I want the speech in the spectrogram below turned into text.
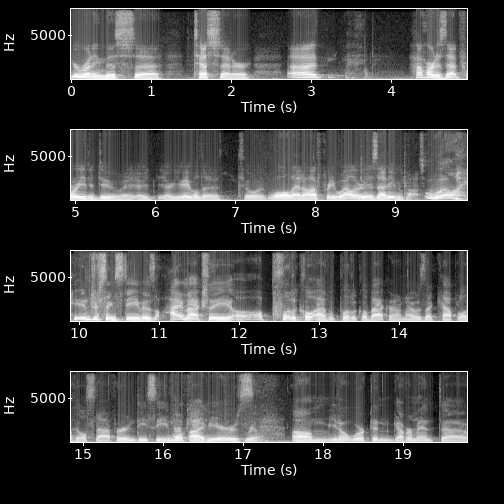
you're running this uh, test center. Uh, how hard is that for you to do? Are, are, you able to, to wall that off pretty well, or is that even possible? Well, interesting, Steve, is I'm actually a, a political, I have a political background. I was a Capitol Hill staffer in D.C. No for five years. Really? Um, you know, worked in government, uh,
